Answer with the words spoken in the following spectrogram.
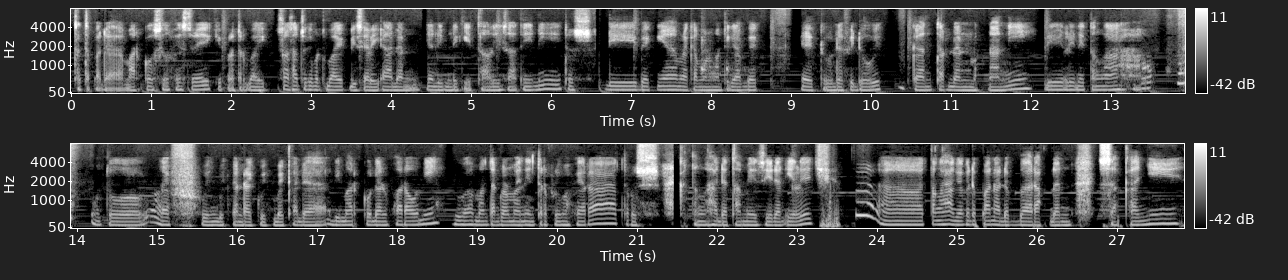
tetap ada Marco Silvestri kiper terbaik salah satu kiper terbaik di Serie A dan yang dimiliki Italia saat ini. Terus di backnya mereka menggunakan tiga back yaitu Davidovic, Gantar dan Magnani di lini tengah untuk left wing back dan right wing back ada Di Marco dan Faraoni dua mantan pemain Inter Primavera. Terus ke tengah ada Tamezi dan Illich uh, tengah agak ke depan ada Barak dan Sakanyi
